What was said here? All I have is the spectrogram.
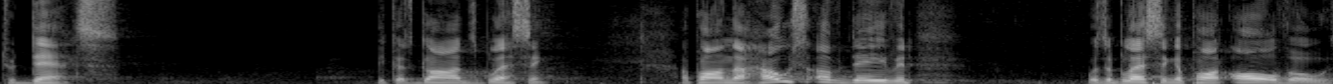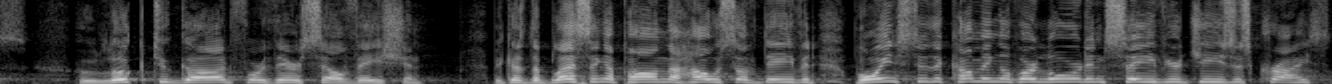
to dance. Because God's blessing upon the house of David was a blessing upon all those who look to God for their salvation. Because the blessing upon the house of David points to the coming of our Lord and Savior Jesus Christ.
